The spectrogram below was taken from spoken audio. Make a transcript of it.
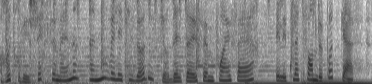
Retrouvez chaque semaine un nouvel épisode sur deltafm.fr et les plateformes de podcast.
